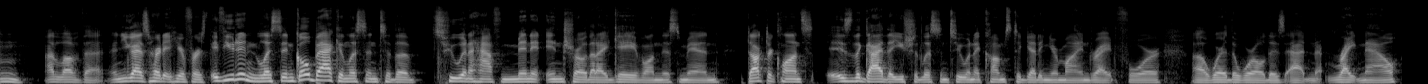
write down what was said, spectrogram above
Mm, i love that and you guys heard it here first if you didn't listen go back and listen to the two and a half minute intro that i gave on this man Dr. Klontz is the guy that you should listen to when it comes to getting your mind right for uh, where the world is at right now.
